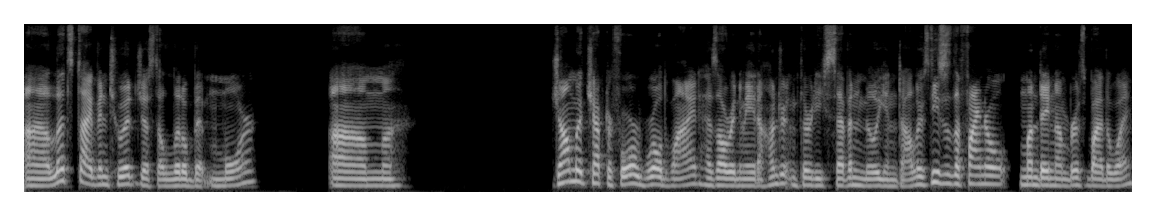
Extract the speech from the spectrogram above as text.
Uh, let's dive into it just a little bit more. Um john wick chapter 4 worldwide has already made 137 million dollars. These are the final monday numbers by the way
